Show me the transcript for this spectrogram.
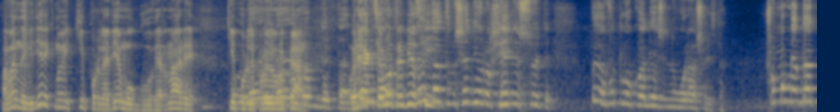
Având în vedere că noi echipurile avem o guvernare tipurile pro-europeană. O reacție lor trebuie să fie... Uitați-vă, și de europeni și uite. Băi, au avut loc o alegeri în orașul ăsta. Și la un moment dat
